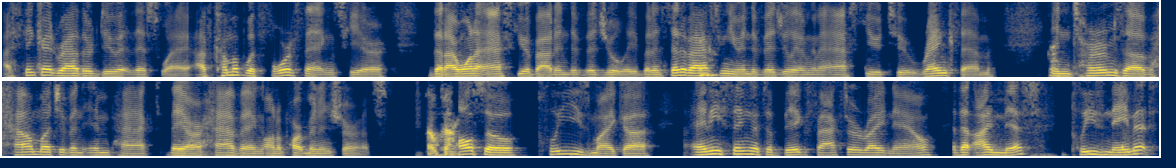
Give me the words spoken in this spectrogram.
I think I'd rather do it this way. I've come up with four things here that I want to ask you about individually, but instead of mm-hmm. asking you individually, I'm going to ask you to rank them in terms of how much of an impact they are having on apartment insurance. Okay. Also, please, Micah, anything that's a big factor right now that I miss, please name it.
